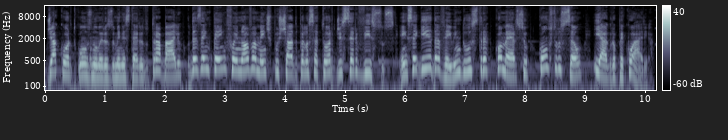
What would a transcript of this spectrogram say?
De acordo com os números do Ministério do Trabalho, o desempenho foi novamente puxado pelo setor de serviços. Em seguida, veio indústria, comércio, construção e agropecuária.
